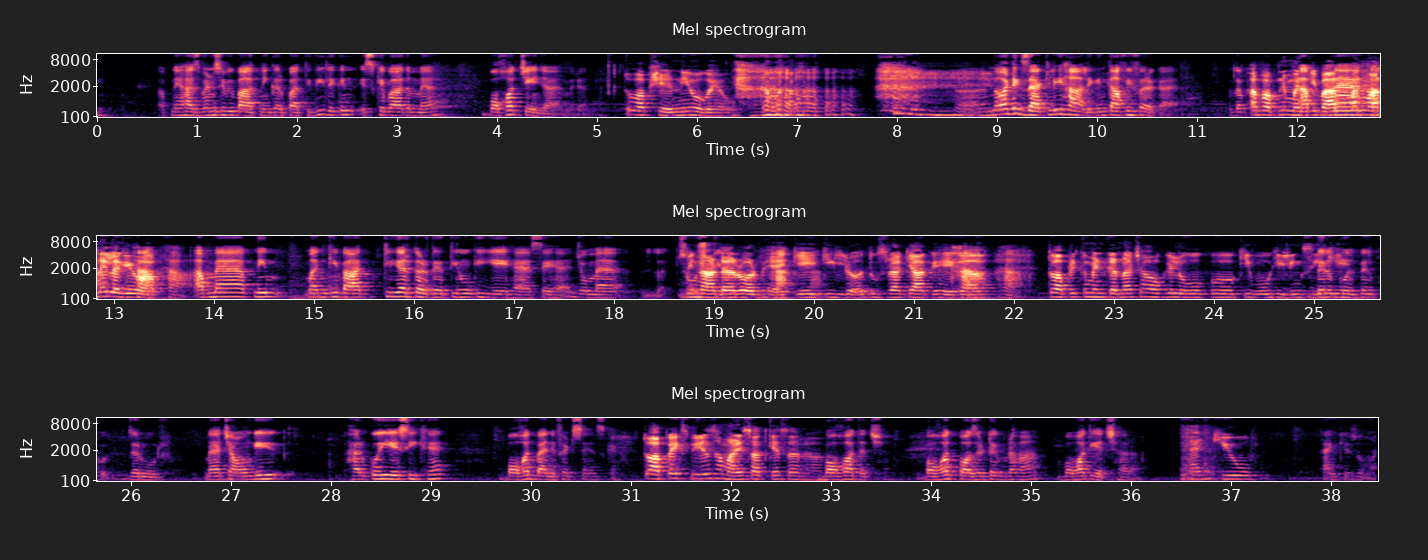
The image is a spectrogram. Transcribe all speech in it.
अपने हस्बैंड से भी बात नहीं कर पाती थी लेकिन इसके बाद मैं बहुत चेंज आया मेरे अंदर। तो आप शेर नहीं हो गए हो। नॉट एग्जैक्टली हाँ लेकिन काफ़ी फ़र्क आया। मतलब अब अपने मन की बात मनवाने हाँ, लगे हो हाँ, आप। हाँ अब मैं अपनी मन की बात क्लियर कर देती हूँ कि ये है ऐसे है जो मैं बिना डर और भय हाँ, के हाँ, कि दूसरा क्या कहेगा। हाँ, हाँ, तो आप रिकमेंड करना चाहोगे लोगों को कि वो हीलिंग सीखें? बिल्कुल बिल्कुल ज़रूर। मैं चाहूँगी हर कोई ये सीखे। बहुत बेनिफिट्स हैं इसके। तो आपका एक्सपीरियंस हमारे साथ कैसा रहा? बहुत अच्छा। बहुत पॉजिटिव रहा बहुत ही अच्छा रहा। Thank you thank you so much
